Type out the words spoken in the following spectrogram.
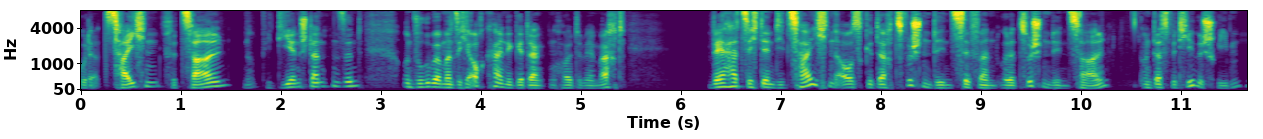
oder Zeichen für Zahlen, ne, wie die entstanden sind und worüber man sich auch keine Gedanken heute mehr macht. Wer hat sich denn die Zeichen ausgedacht zwischen den Ziffern oder zwischen den Zahlen? Und das wird hier beschrieben.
